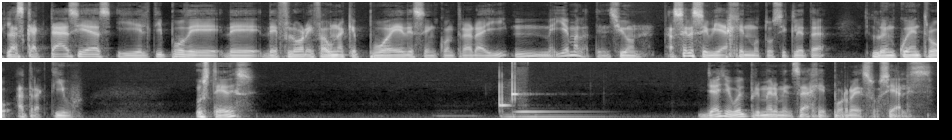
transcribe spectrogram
las cactáceas y el tipo de, flora y fauna que puedes encontrar ahí mm, me llama la atención. Hacer ese viaje en motocicleta lo encuentro atractivo. ¿Ustedes? Ya llegó el primer mensaje por redes sociales.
